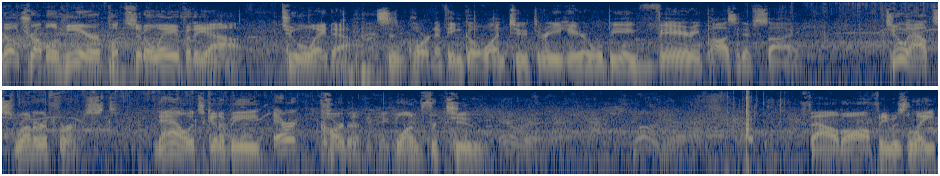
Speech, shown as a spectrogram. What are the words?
No trouble here. Puts it away for the out. Two away now. This is important. If he can go one, two, three here, will be a very positive sign. Two outs, runner at first. Now it's going to be Eric Carter, one for two. Fouled off. He was late.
